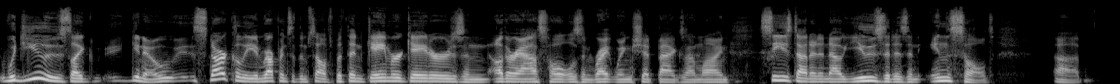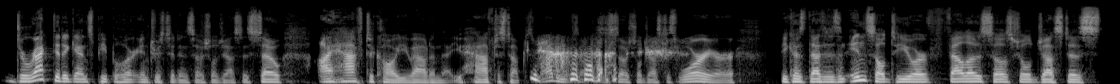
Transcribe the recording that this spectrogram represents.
would use like you know snarkily in reference to themselves, but then gamer gators and other assholes and right wing shitbags online seized on it and now use it as an insult uh, directed against people who are interested in social justice. So I have to call you out on that. You have to stop describing yourself as a social justice warrior because that is an insult to your fellow social justice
